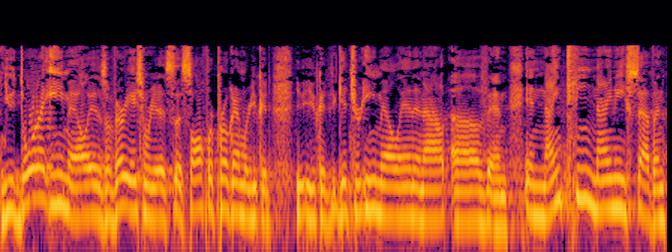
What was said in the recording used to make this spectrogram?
Eudora email is a variation where it's a software program where you could you, you, could get your email in and out of. And in 1997,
